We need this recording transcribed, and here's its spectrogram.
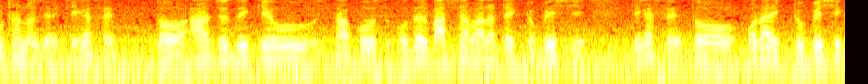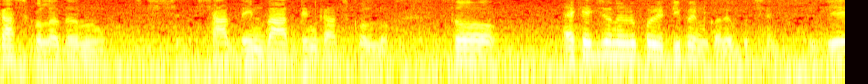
উঠানো যায়, ঠিক আছে? তো আর যদি কেউ সাপোজ ওদের বাসা ভাড়াটা একটু বেশি, ঠিক আছে? তো ওরা একটু বেশি কাজ করল, ধরুন সাত দিন বা আট দিন কাজ করল। সো এক একজনের উপরে ডিপেন্ড করে, বুঝছেন? যে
